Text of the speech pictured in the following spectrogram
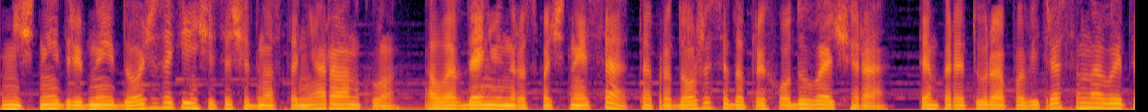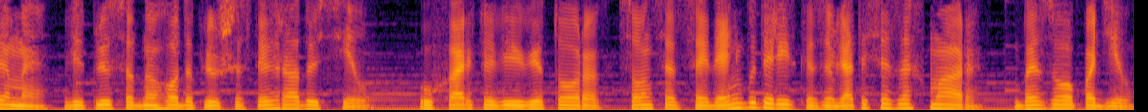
Нічний дрібний дощ закінчиться ще до настання ранку, але вдень він розпочнеться та продовжиться до приходу вечора. Температура повітря становитиме від плюс 1 до плюс 6 градусів. У Харкові вівторок сонце в цей день буде рідко з'являтися за хмар, без опадів.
